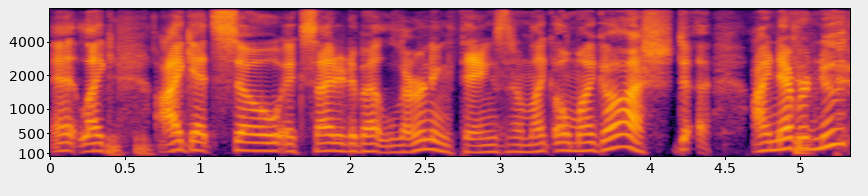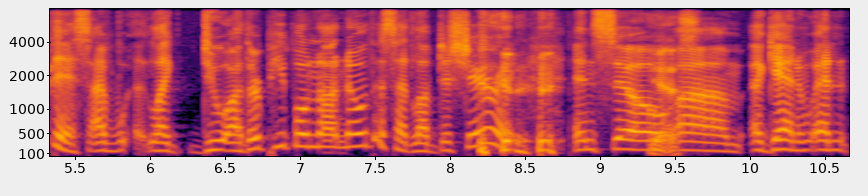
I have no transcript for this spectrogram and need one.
And like, mm-hmm. I get so excited about learning things, and I'm like, oh my gosh, I never knew this. I like, do other people not know this? I'd love to share it. and so, yes. um, again, and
